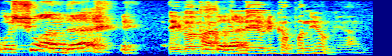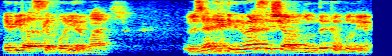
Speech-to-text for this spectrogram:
Ama şu anda Ego tatmin kadar... devri kapanıyor mu yani? E biraz kapanıyor maalesef. Özellikle üniversite şablonunda kapanıyor.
